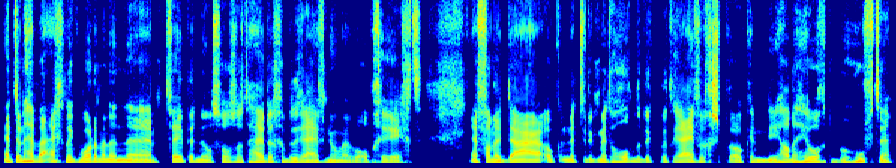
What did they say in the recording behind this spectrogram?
En toen hebben we eigenlijk Watermelon 2.0, zoals we het huidige bedrijf noemen, hebben we opgericht. En vanuit daar ook natuurlijk met honderden bedrijven gesproken. En die hadden heel erg de behoefte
